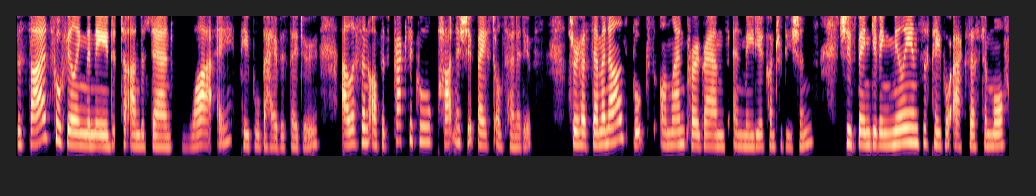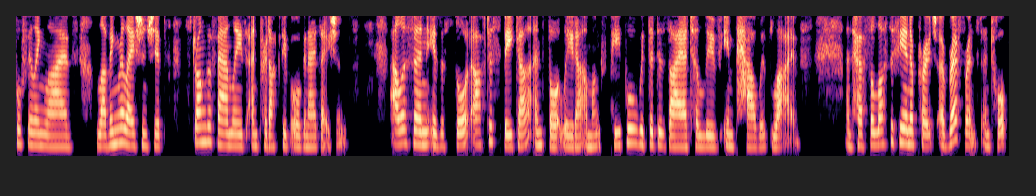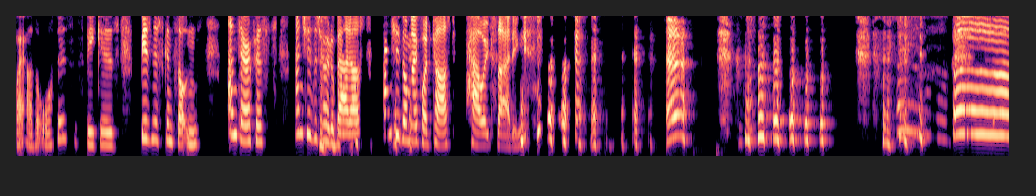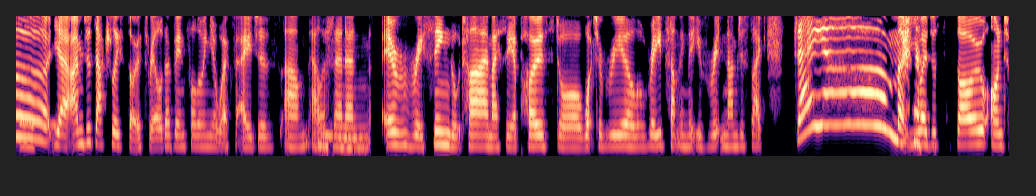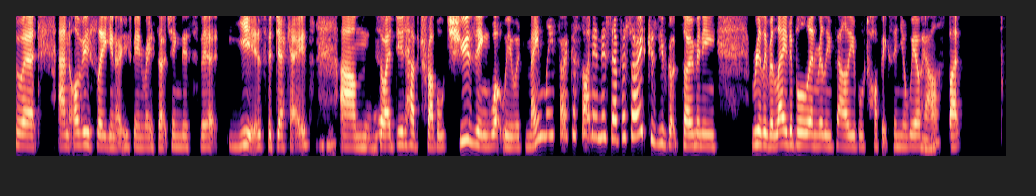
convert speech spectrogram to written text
Besides fulfilling the need to understand why people behave as they do, Alison offers practical, partnership based alternatives. Through her seminars, books, online programs, and media contributions, she's been giving millions of people access to more fulfilling lives, loving relationships, stronger families, and productive organizations. Alison is a sought after speaker and thought leader amongst people with the desire to live empowered lives. And her philosophy and approach are referenced and taught by other authors, speakers, business consultants, and therapists. And she's a total badass. And she's on my podcast. How exciting! Uh, yeah, I'm just actually so thrilled. I've been following your work for ages, um, Alison, Mm. and every single time I see a post or watch a reel or read something that you've written, I'm just like, damn, you are just so onto it. And obviously, you know, you've been researching this for years, for decades. Um, so I did have trouble choosing what we would mainly focus on in this episode because you've got so many really relatable and really valuable topics in your wheelhouse. But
